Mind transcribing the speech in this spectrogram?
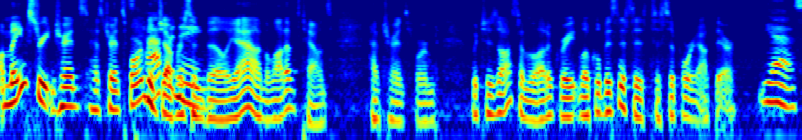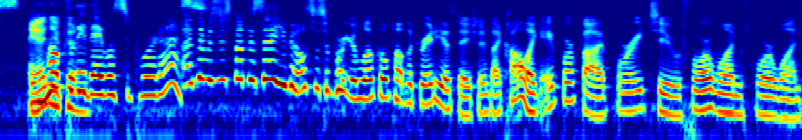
On Main Street in trans- has transformed in Jeffersonville. Yeah, and a lot of towns have transformed, which is awesome. A lot of great local businesses to support out there. Yes, And and, hopefully can- they will support us. I was just about to say, you can also support your local public radio station by calling 845-482-4141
